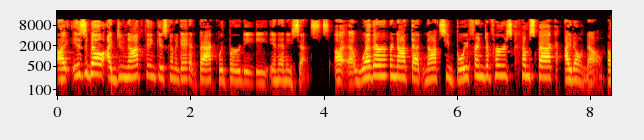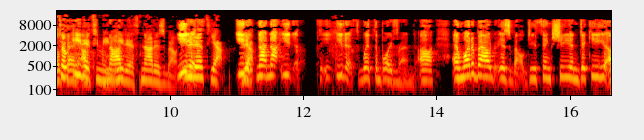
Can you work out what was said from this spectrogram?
uh, Isobel, I do not think is going to get back with Bertie in any sense. Uh, whether or not that Nazi boyfriend of hers comes back, I don't know. So Okay? Edith, Uh, you mean not, Edith, not Isobel. Edith. yeah. Edith, yeah. not not Edith. Edith with the boyfriend. Uh, and what about Isobel? Do you think she and Dickie, uh,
